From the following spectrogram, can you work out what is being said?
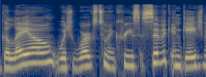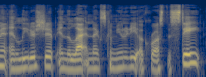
Galeo, which works to increase civic engagement and leadership in the Latinx community across the state.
